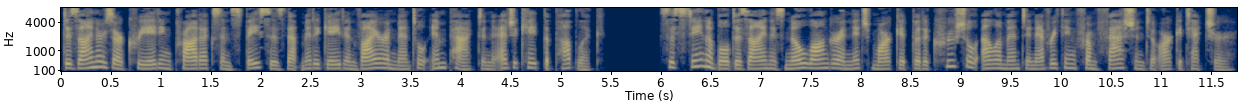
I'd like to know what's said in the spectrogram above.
designers are creating products and spaces that mitigate environmental impact and educate the public. Sustainable design is no longer a niche market but a crucial element in everything from fashion to architecture.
